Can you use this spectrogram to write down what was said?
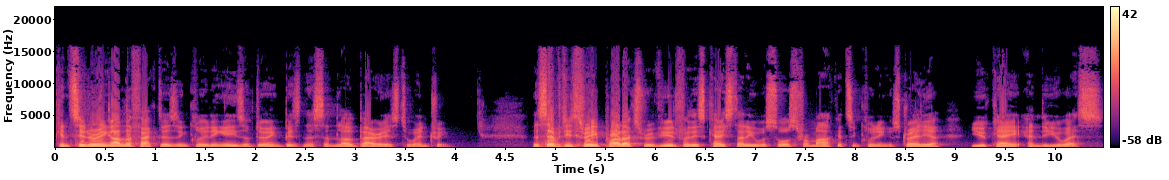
considering other factors including ease of doing business and low barriers to entry. The 73 products reviewed for this case study were sourced from markets including Australia, UK, and the US.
